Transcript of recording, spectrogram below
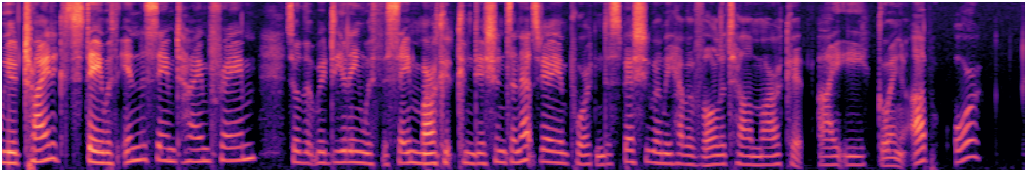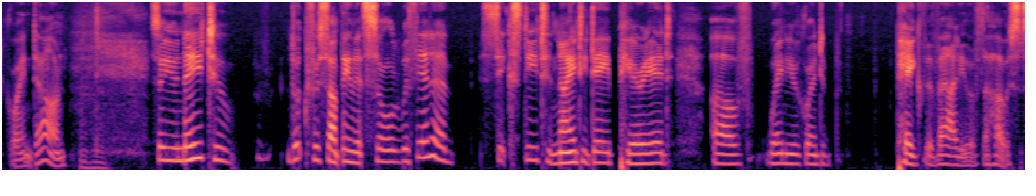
we're trying to stay within the same time frame so that we're dealing with the same market conditions and that's very important especially when we have a volatile market i.e. going up or going down mm-hmm. So you need to look for something that's sold within a 60 to 90 day period of when you're going to peg the value of the house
